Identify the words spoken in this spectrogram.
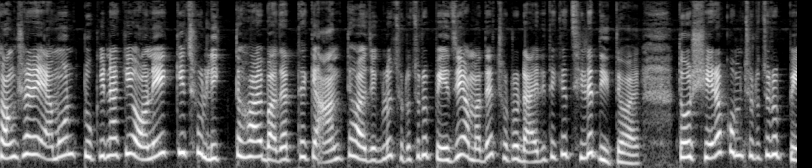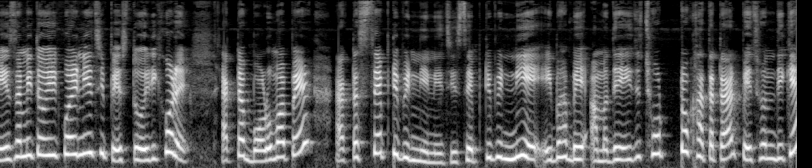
সংসারে এমন টুকিনাকি অনেক কিছু লিখতে হয়, বাজার থেকে আনতে হয়, যেগুলো ছোট ছোট পেজে আমাদের ছোট ডায়েরি থেকে ছিঁড়ে দিতে হয়। তো সেরকম ছোট ছোট পেজ আমি তৈরি করে নিয়েছি। পেজ তৈরি করে একটা বড় মাপের একটা সেফটি পিন নিয়ে নিয়েছি। সেফটি পিন নিয়ে এইভাবে আমাদের এই যে ছোট্ট খাতাটার পেছন দিকে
